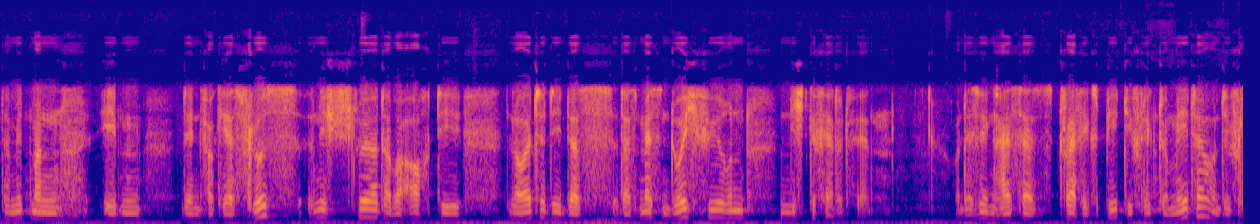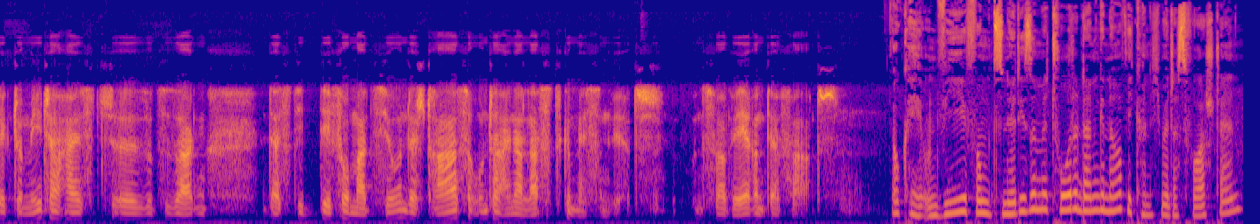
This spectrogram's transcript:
damit man eben den Verkehrsfluss nicht stört, aber auch die Leute, die das, das Messen durchführen, nicht gefährdet werden. Und deswegen heißt das Traffic Speed Deflectometer und Deflectometer heißt äh, sozusagen, dass die Deformation der Straße unter einer Last gemessen wird. Und zwar während der Fahrt. Okay, und wie funktioniert diese Methode dann genau? Wie kann ich mir das vorstellen?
